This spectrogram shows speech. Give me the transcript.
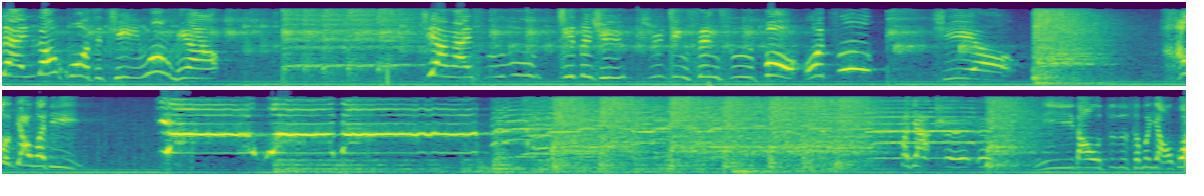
山上活着天王庙，将爱师傅记得去取经生死佛子桥，好掉我的家伙呐！你道这是什么妖怪？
